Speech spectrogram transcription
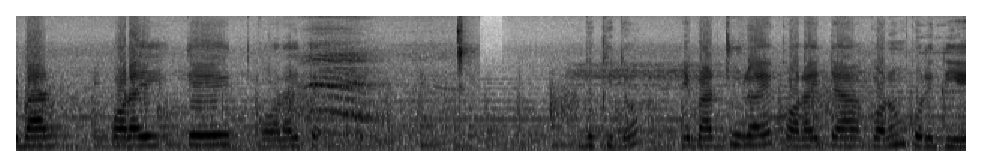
এবার কড়াইতে কড়াইতে দুঃখিত। এবার চুলায় কড়াইটা গরম করে দিয়ে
